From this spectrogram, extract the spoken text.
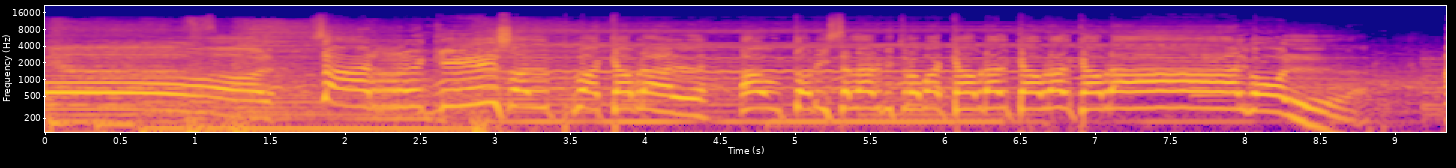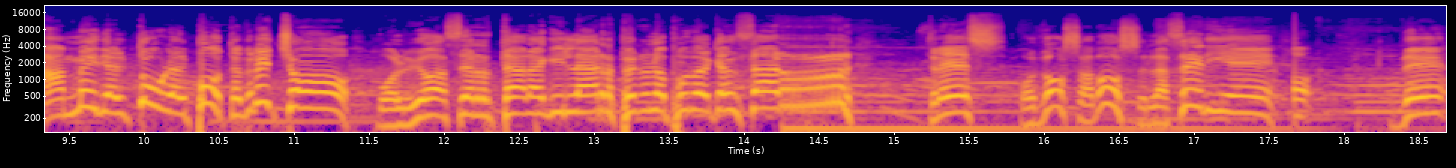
Gol. Sarki salva a Cabral. Autoriza el árbitro. Va Cabral, Cabral, Cabral. Gol. A media altura el poste derecho. Volvió a acertar Aguilar, pero no pudo alcanzar. 3 o 2 a 2 la serie de,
